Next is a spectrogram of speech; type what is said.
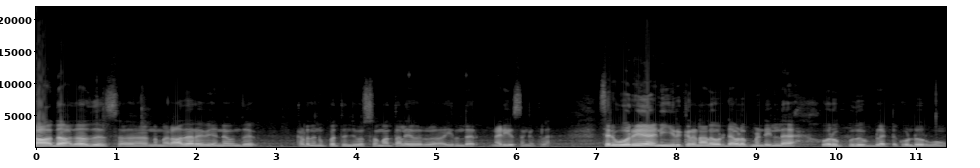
ராதா அதாவது ச நம்ம ராதாரவி அண்ணன் வந்து கடந்த முப்பத்தஞ்சு வருஷமாக தலைவர் இருந்தார் நடிகர் சங்கத்தில். சரி ஒரே அணி இருக்கிறனால ஒரு டெவலப்மெண்ட் இல்லை. ஒரு புது பிளட்டை கொண்டு வருவோம்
